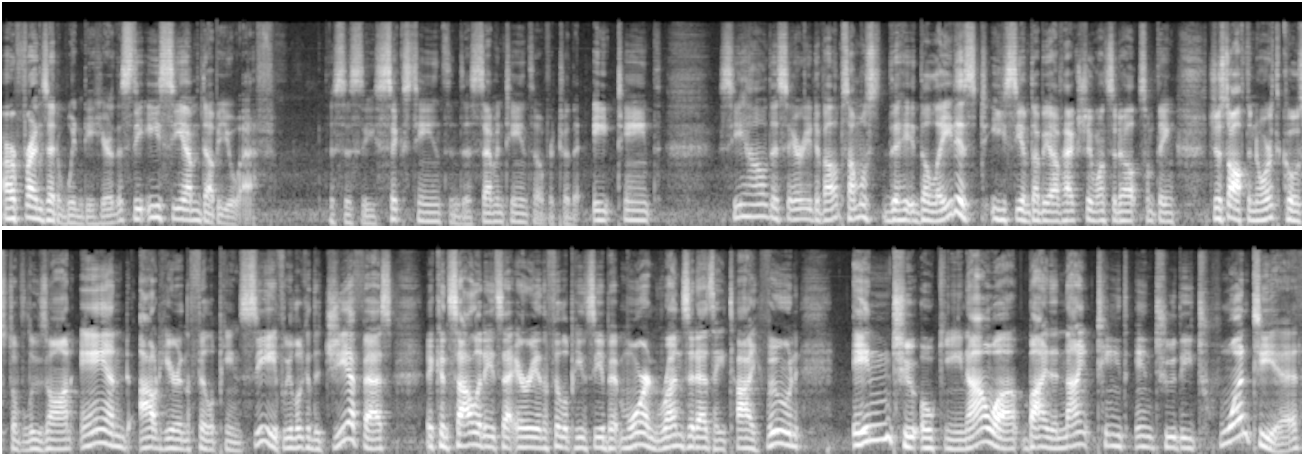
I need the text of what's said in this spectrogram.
our friends at Windy here. This is the ECMWF. This is the 16th and the 17th over to the 18th see how this area develops. Almost the the latest ECMWF actually wants to develop something just off the north coast of Luzon and out here in the Philippine Sea. If we look at the GFS, it consolidates that area in the Philippine Sea a bit more and runs it as a typhoon into Okinawa by the 19th into the 20th.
